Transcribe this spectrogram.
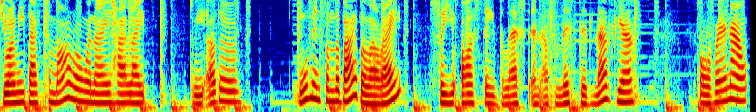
join me back tomorrow when I highlight three other women from the Bible, all right? So you all stay blessed and uplifted. Love ya. Over and out.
